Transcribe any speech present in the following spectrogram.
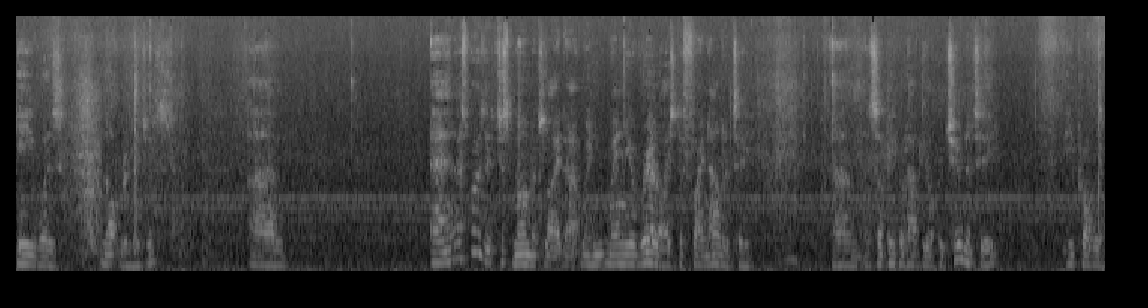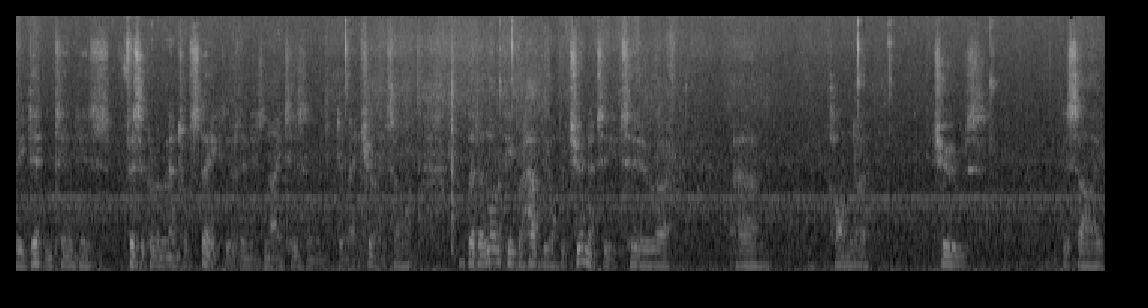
he was not religious. Um, and I suppose it's just moments like that when, when you realise the finality. Um, and some people have the opportunity, he probably didn't in his physical and mental state. He was in his 90s and dementia and so on. But a lot of people have the opportunity to uh, um, ponder, choose, decide,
